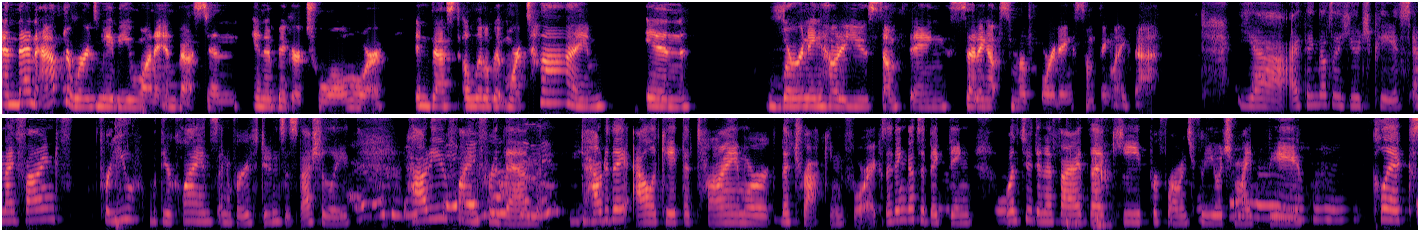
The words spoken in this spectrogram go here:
And then afterwards maybe you want to invest in in a bigger tool or invest a little bit more time in learning how to use something, setting up some reporting, something like that. Yeah, I think that's a huge piece. And I find for you with your clients and for your students especially how do you find for them how do they allocate the time or the tracking for it? Because i think that's a big thing. Once you identify the key performance for you which might be clicks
